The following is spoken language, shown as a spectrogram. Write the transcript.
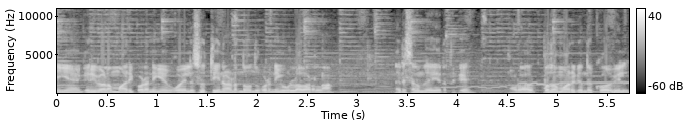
நீங்கள் கிரிவலம் மாதிரி கூட நீங்கள் கோயிலை சுற்றி நடந்து வந்து கூட நீங்கள் உள்ளே வரலாம். தரிசனம் செய்கிறதுக்கு அவ்வளோ அற்புதமாக இருக்குது இந்த கோவில்.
